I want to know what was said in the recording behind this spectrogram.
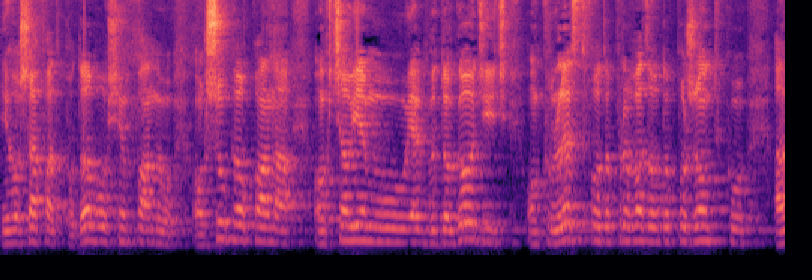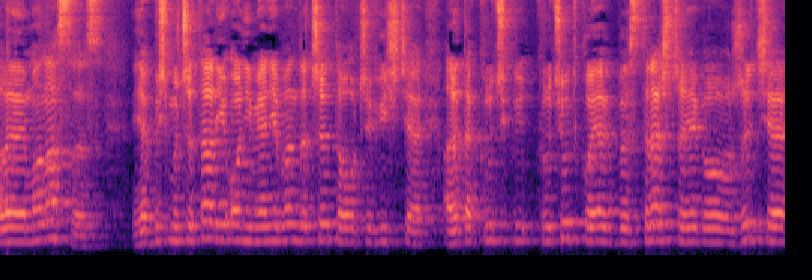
Jehoszafat podobał się Panu, on szukał Pana, on chciał jemu jakby dogodzić, on królestwo doprowadzał do porządku, ale Manases, Jakbyśmy czytali o nim, ja nie będę czytał oczywiście, ale tak króci, króciutko jakby streszczę jego życie.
